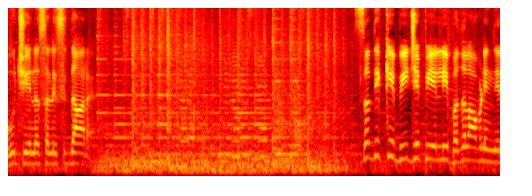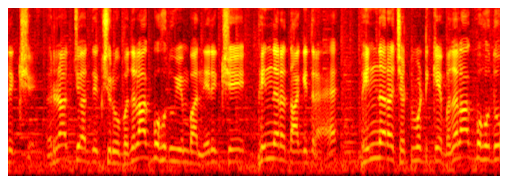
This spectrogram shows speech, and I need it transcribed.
ಪೂಜೆಯನ್ನು ಸಲ್ಲಿಸಿದ್ದಾರೆ. ಸದ್ಯಕ್ಕೆ ಬಿಜೆಪಿಯಲ್ಲಿ ಬದಲಾವಣೆ ನಿರೀಕ್ಷೆ. ರಾಜ್ಯಾಧ್ಯಕ್ಷರು ಬದಲಾಗಬಹುದು ಎಂಬ ನಿರೀಕ್ಷೆ ಭಿನ್ನರದಾಗಿದ್ರೆ ಭಿನ್ನರ ಚಟುವಟಿಕೆ ಬದಲಾಗಬಹುದು,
